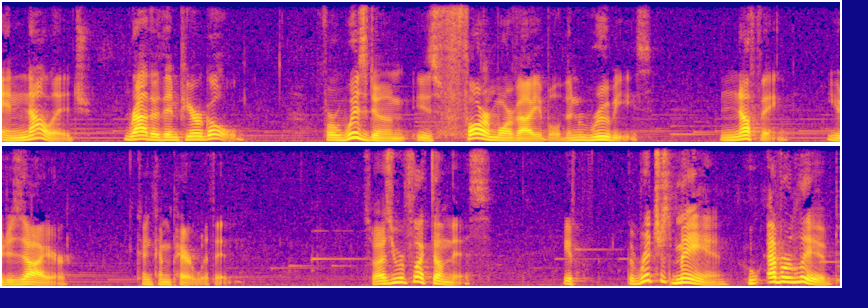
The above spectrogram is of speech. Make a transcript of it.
and knowledge rather than pure gold. For wisdom is far more valuable than rubies. Nothing you desire can compare with it. So, as you reflect on this, if the richest man who ever lived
